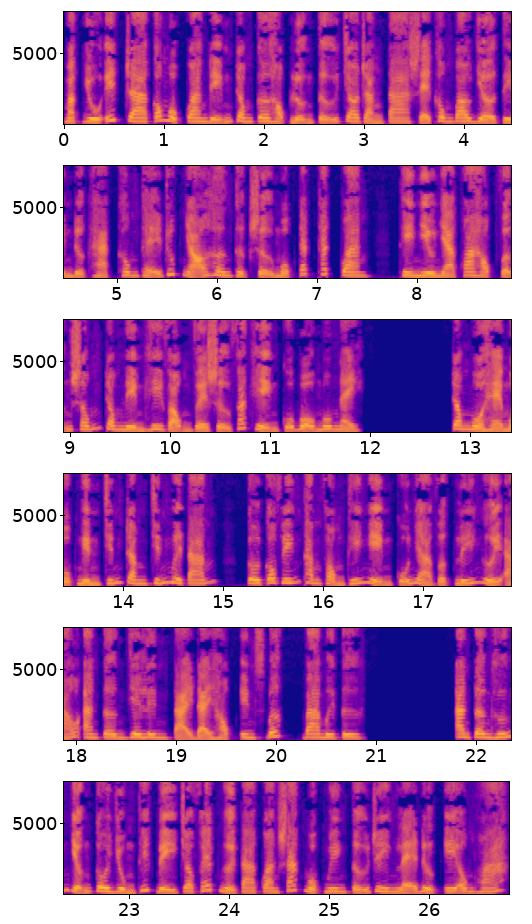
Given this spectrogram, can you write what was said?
Mặc dù ít ra có một quan điểm trong cơ học lượng tử cho rằng ta sẽ không bao giờ tìm được hạt không thể rút nhỏ hơn thực sự một cách khách quan, thì nhiều nhà khoa học vẫn sống trong niềm hy vọng về sự phát hiện của bộ môn này. Trong mùa hè 1998, tôi có viếng thăm phòng thí nghiệm của nhà vật lý người Áo Anton Jelin tại Đại học Innsbruck, 34. An Tân hướng dẫn tôi dùng thiết bị cho phép người ta quan sát một nguyên tử riêng lẻ được ion hóa.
